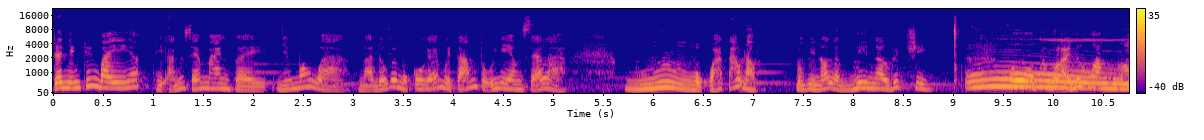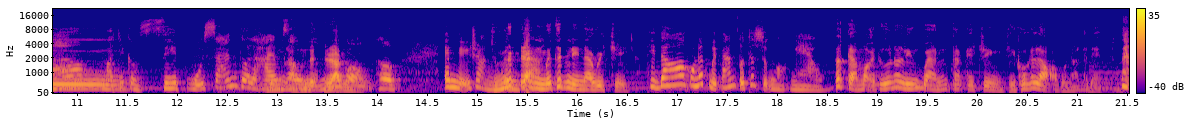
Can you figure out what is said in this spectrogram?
trên những chuyến bay á, thì ảnh sẽ mang về những món quà mà đối với một cô gái 18 tuổi như em sẽ là um, một quả táo độc. Bởi vì nó là Nina Ricci. Ô, oh, cái loại nước hoa ngọt mà chỉ cần xịt buổi sáng thôi là hai em sau vẫn còn thơm. Em nghĩ rằng nít ranh mới thích Nina Ricci. Thì đó con nít 18 tuổi thích sự ngọt ngào. Tất cả mọi thứ nó liên quan đến packaging chỉ có cái lọ của nó là đẹp thôi.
